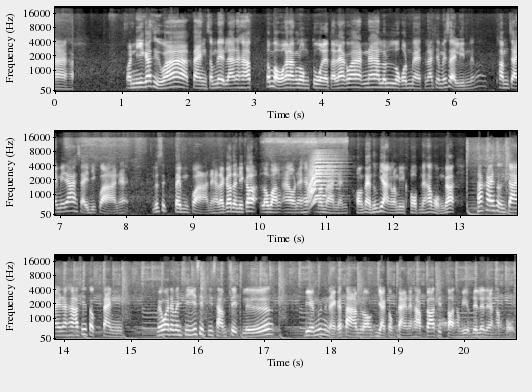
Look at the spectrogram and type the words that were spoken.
มากครับ วันนี้ก็ถือว่าแต่งสำเร็จแล้วนะครับ ต้องบอกว่ากำลังลงตัวเลยตอนแรกว่าหน้าล้นๆไปตอนแรกจะไม่ใส่ลิ้นแล้วก็ทำใจไม่ได้ใส่ดีกว่านะฮะรู้สึกเต็มกว่านะฮะแล้วก็ตอนนี้ก็ระวังเอานะฮะประมาณนั้นของแต่งทุกอย่างเรามีครบนะครับผมก็ถ้าใครสนใจนะครับที่ตกแต่ง ไม่ว่าจะเป็น G20 G30 หรือ BM รุ่นไหนก็ตามลองอยากตกแต่งนะครับ ก็ติดต่อทางวิวได้เลยนะครับผม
